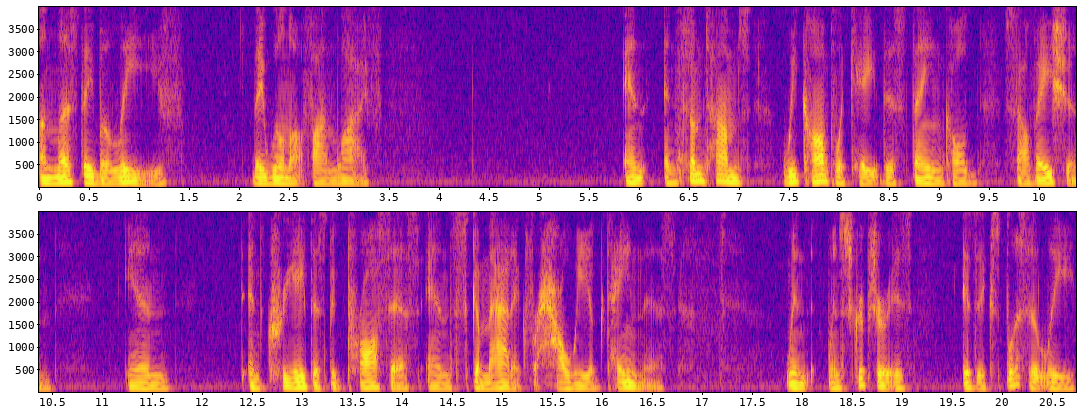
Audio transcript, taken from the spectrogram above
unless they believe, they will not find life. And and sometimes we complicate this thing called salvation in and create this big process and schematic for how we obtain this. When when scripture is is explicitly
